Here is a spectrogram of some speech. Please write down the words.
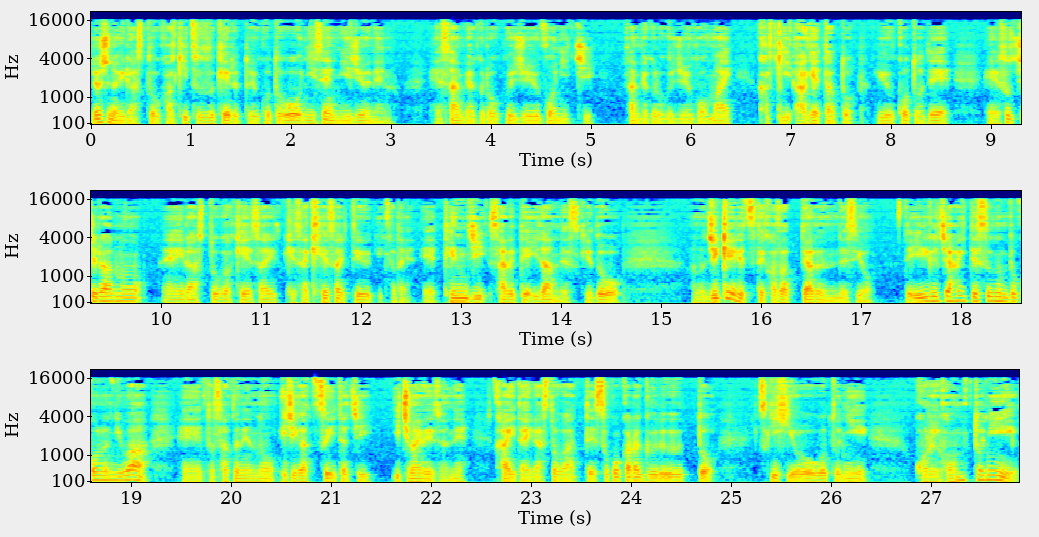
女子のイラストを描き続けるということを2020年365日365枚描き上げたということで、そちらの、イラストが掲載掲載掲載っていう言い方で、展示されていたんですけどあの時系列で飾ってあるんですよ。で入り口入ってすぐのところには、えー、と昨年の1月1日1枚目ですよね描いたイラストがあってそこからぐるーっと月日を追うごとにこれ本当に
